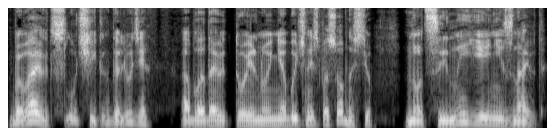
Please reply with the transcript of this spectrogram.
Бывают случаи, когда люди обладают той или иной необычной способностью — но цены ей не знают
